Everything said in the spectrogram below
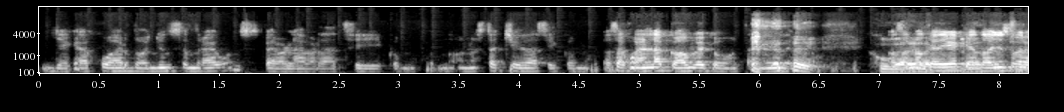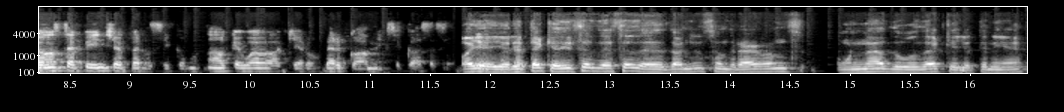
llegué a jugar Dungeons and Dragons, pero la verdad sí, como no, no está chido así como, o sea, jugar en la combe como también de- O Jugar sea, no que diga que Dungeons and Dragons te pinche, pero sí como, no, qué hueva, quiero ver cómics y cosas así. Oye, y ahorita que dices de ese de Dungeons and Dragons, una duda que yo tenía,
